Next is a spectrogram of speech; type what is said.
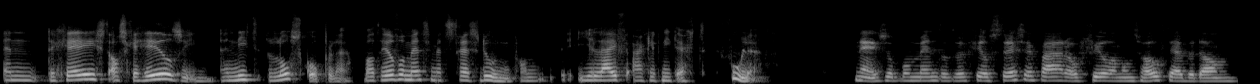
en de geest als geheel zien en niet loskoppelen. Wat heel veel mensen met stress doen, van je lijf eigenlijk niet echt voelen. Nee, dus op het moment dat we veel stress ervaren of veel aan ons hoofd hebben, dan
